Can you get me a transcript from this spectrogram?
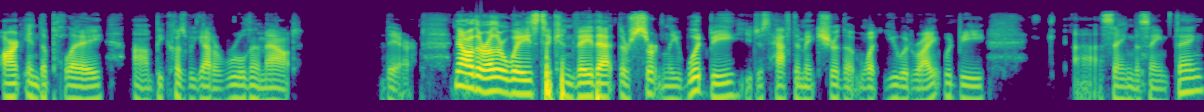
aren't into play uh, because we got to rule them out there. Now, are there other ways to convey that? There certainly would be. You just have to make sure that what you would write would be uh, saying the same thing.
